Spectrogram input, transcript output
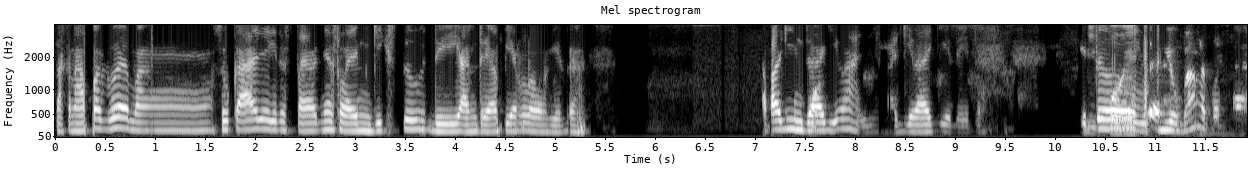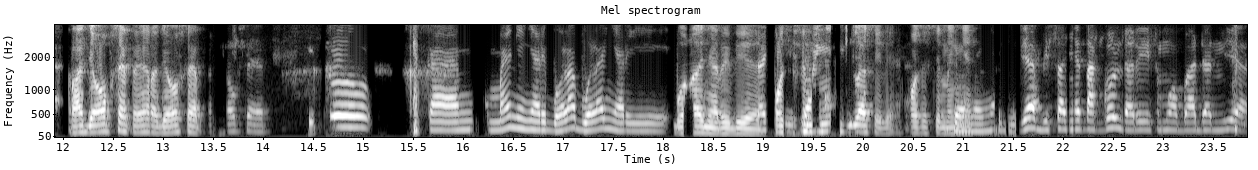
tak kenapa gue emang suka aja gitu stylenya selain gigs tuh di Andrea Pirlo gitu. Apalagi Inzaghi wah lagi lagi deh itu. Itu MU banget raja offset ya raja offset. Offset. Itu akan pemain yang nyari bola, bola nyari bola nyari dia. Positioningnya gila sih dia, positioningnya. Dia bisa nyetak gol dari semua badan dia.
